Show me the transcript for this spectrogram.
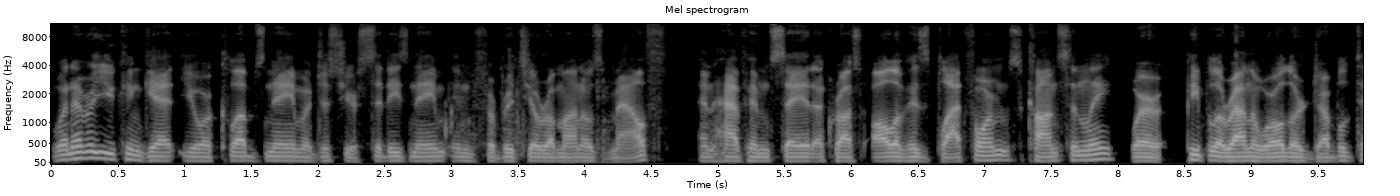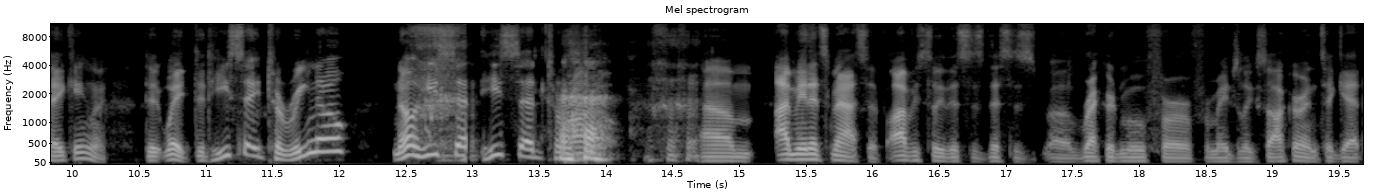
Whenever you can get your club's name or just your city's name in Fabrizio Romano's mouth, and have him say it across all of his platforms constantly, where people around the world are double taking, like did wait? Did he say Torino? No, he said he said Toronto. um, I mean, it's massive. Obviously, this is this is a record move for for Major League Soccer, and to get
